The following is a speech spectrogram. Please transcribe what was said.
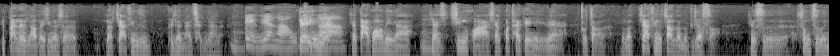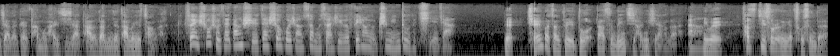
一般的老百姓来说，那家庭是比较难承担的。嗯，电影院啊，电影院像大光明啊，像新华，像国泰电影院都涨了。那么家庭涨的呢比较少。就是宋志文家的，跟他们还几家大的大名家，他们就涨了。所以叔叔在当时在社会上算不算是一个非常有知名度的企业家？对，钱不算最多，但是名气很响的啊。因为他是技术人员出身的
